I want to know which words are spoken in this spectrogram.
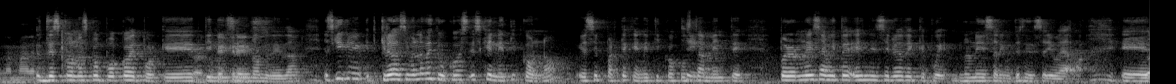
o la madre? Desconozco un poco el por qué ¿Pero tú tiene qué crees? síndrome de Down. Es que cre- creo, si mal no me equivoco, es, es genético, ¿no? Es en parte genético justamente. Pero no necesariamente es necesario de que, pues, no necesariamente es necesario. Eh,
